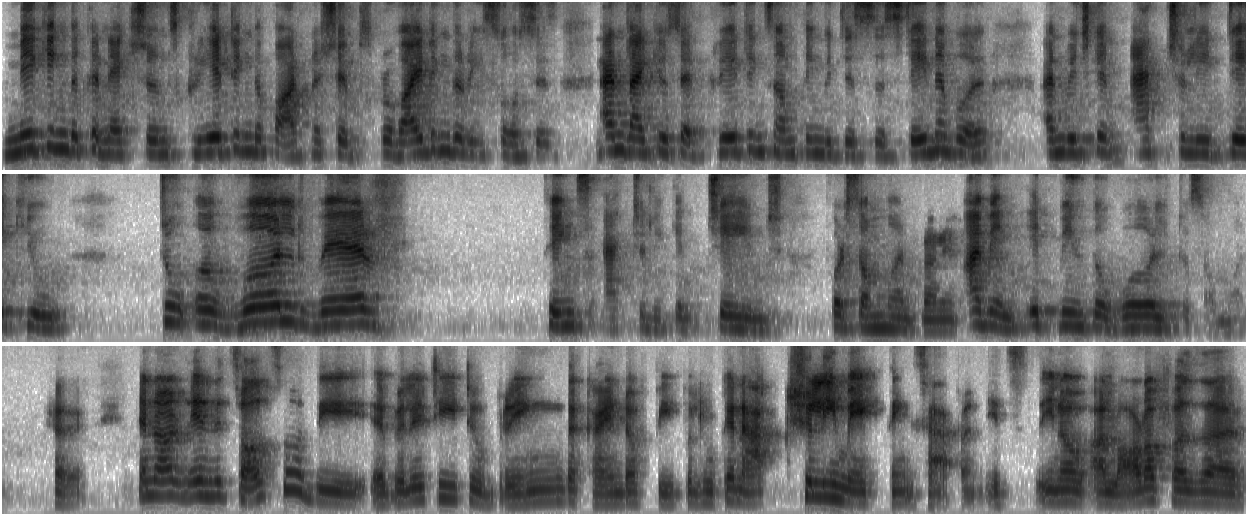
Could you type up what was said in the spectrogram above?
making the connections, creating the partnerships, providing the resources, and like you said, creating something which is sustainable and which can actually take you to a world where things actually can change for someone. Right. I mean, it means the world to someone. Correct and, and it's also the ability to bring the kind of people who can actually make things happen it's you know a lot of us are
